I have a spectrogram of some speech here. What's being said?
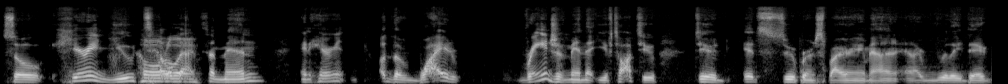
So hearing you tell that to men and hearing uh, the wide range of men that you've talked to, dude, it's super inspiring, man. And I really dig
